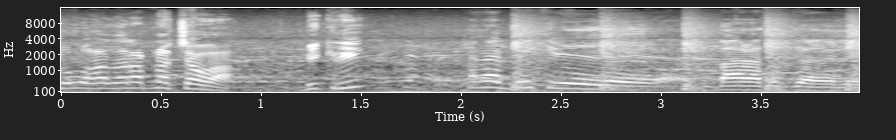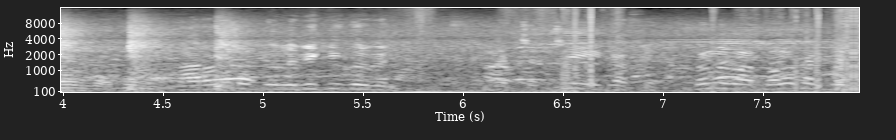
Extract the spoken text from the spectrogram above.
ষোলো হাজার আপনার চাওয়া। বিক্রি? হ্যাঁ বিক্রি বারো থেকে বারো চোদ্দ বিক্রি করবেন। আচ্ছা ঠিক আছে। ধন্যবাদ ভালো থাকবেন।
